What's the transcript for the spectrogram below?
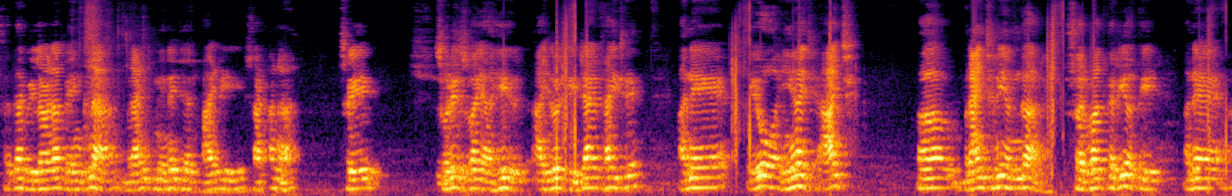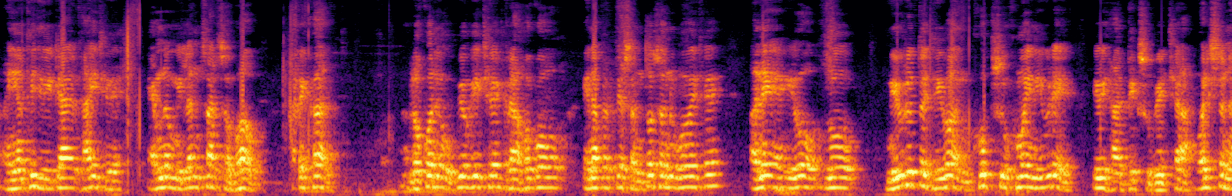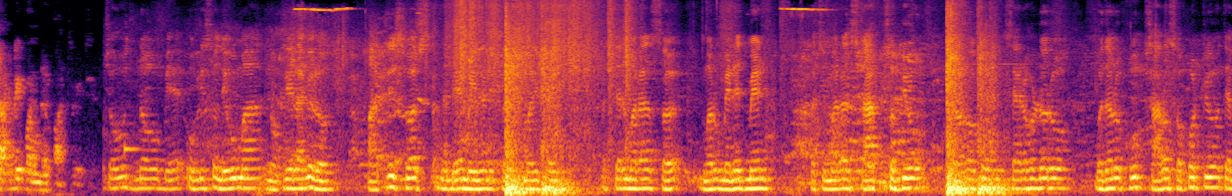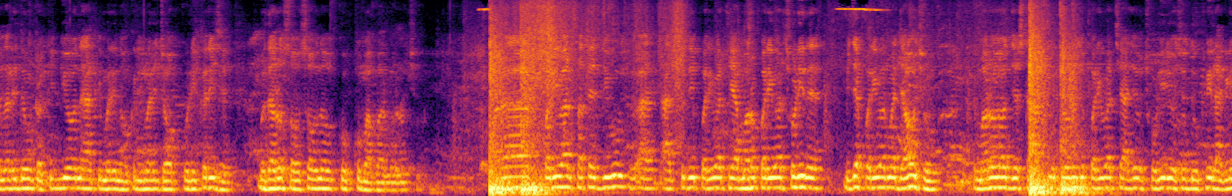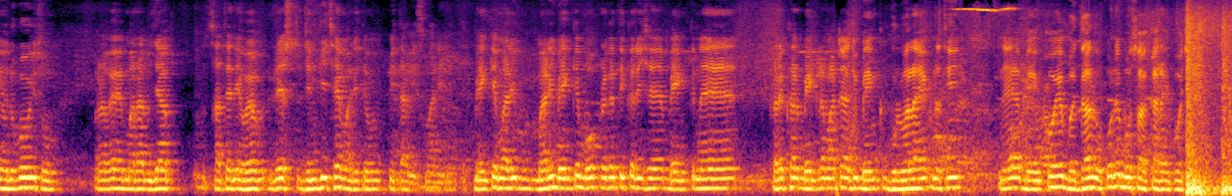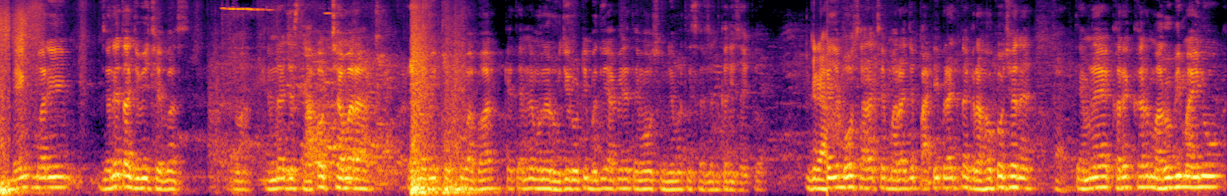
સરદાર બિલાડા બેંકના બ્રાન્ચ મેનેજર પારડી શાખાના શ્રી સુરેશભાઈ આહિર આજરોજ રિટાયર થાય છે અને એઓ અહીંયા જ આ જ બ્રાન્ચની અંદર શરૂઆત કરી હતી અને અહીંયાથી જ રિટાયર થાય છે. એમનો મિલનસાર સ્વભાવ ખરેખર લોકોને ઉપયોગી છે, ગ્રાહકો એના પ્રત્યે સંતોષ અનુભવે છે અને એઓનું નિવૃત્ત જીવન ખૂબ સુખમય નીવડે એવી હાર્દિક શુભેચ્છા વરિષ્ઠ નાગરિક મંડળ પાઠવે છે. ચૌદ નવ બે ઓગણીસો નેવુંમાં નોકરી લાગેલો, પાંત્રીસ વર્ષ અને બે મહિનાની ફરજ મારી થઈ. અત્યારે મારા મારું મેનેજમેન્ટ, પછી મારા સ્ટાફ સભ્યો, ગ્રાહકો શેર હોલ્ડરો બધાનો ખૂબ સારો સપોર્ટ રહ્યો તેમના લીધે હું ટકી ગયો અને આથી મારી નોકરી, મારી જોબ પૂરી કરી છે. બધાનો સૌ સૌનો ખૂબ ખૂબ આભાર માનું છું. પરિવાર સાથે જીવું આજ સુધી પરિવારથી આ મારો પરિવાર છોડીને બીજા પરિવારમાં જાઉં છું. મારો જે સ્ટાફ મિત્રોનો જે પરિવાર છે, આજે હું છોડી રહ્યો છું, દુઃખની લાગણી અનુભવું છું. પણ હવે મારા બીજા સાથેની હવે બેસ્ટ જિંદગી છે મારી તે હું વિતાવીશ મારી રીતે. બેન્કે મારી મારી બેન્કે બહુ પ્રગતિ કરી છે. બેંકને ખરેખર બેંકના માટે હજુ બેંક ભૂલવાલાયક નથી. ને બેંકોએ બધા લોકોને બહુ સહકાર આપ્યો છે. બેંક મારી જનતા જેવી છે બસ. એમના જે સ્થાપક છે અમારા એમનો બી ખૂબ ખૂબ આભાર કે તેમને મને રોજીરોટી બધી આપીને તેમાં હું શૂન્યમાંથી સર્જન કરી શક્યો. ગ્રાહક. એ બહુ સારા છે. મારા જે પાર્ટી બ્રાન્ચના ગ્રાહકો છે ને તેમણે ખરેખર મારું બી માન્યું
